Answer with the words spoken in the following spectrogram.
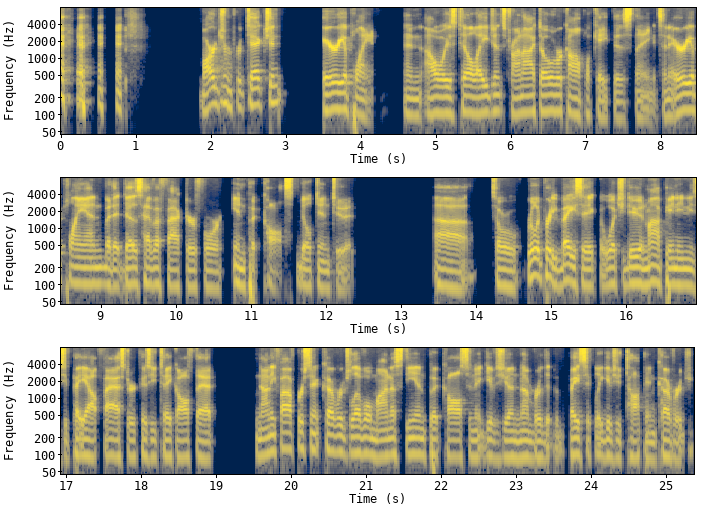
Margin protection, area plan. And I always tell agents try not to overcomplicate this thing. It's an area plan, but it does have a factor for input cost built into it. Uh, so really pretty basic, but what you do, in my opinion, is you pay out faster because you take off that 95% coverage level minus the input cost, and it gives you a number that basically gives you top end coverage.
